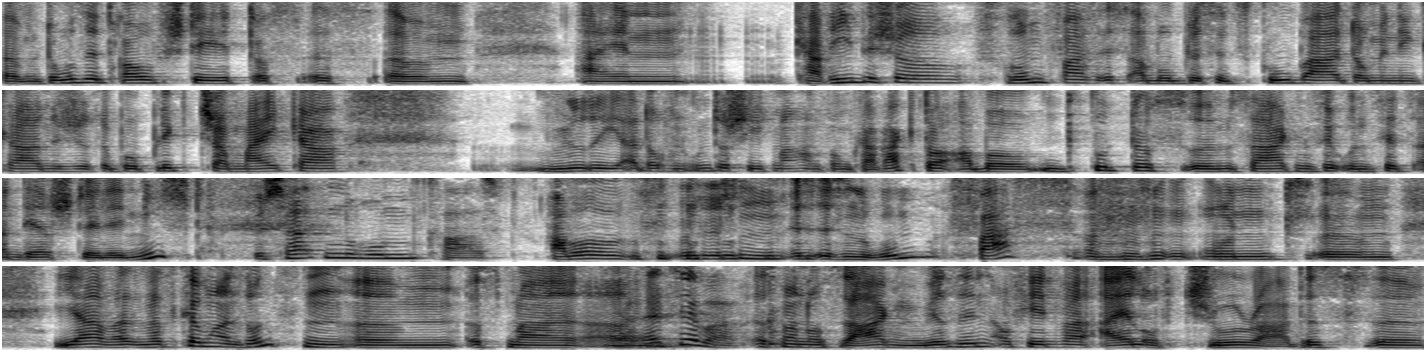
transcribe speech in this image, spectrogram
ähm, Dose draufsteht, dass es ähm, ein karibischer Rumfass ist, aber ob das jetzt Kuba, Dominikanische Republik, Jamaika, würde ja doch einen Unterschied machen vom Charakter, aber gut, das äh, sagen sie uns jetzt an der Stelle nicht. Ist halt ein Rumcast. Aber es ist ein, es ist ein Rumfass und ähm, ja, was, was können wir ansonsten ähm, erstmal ähm, ja, erstmal noch sagen? Wir sind auf jeden Fall Isle of Jura. Das äh,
